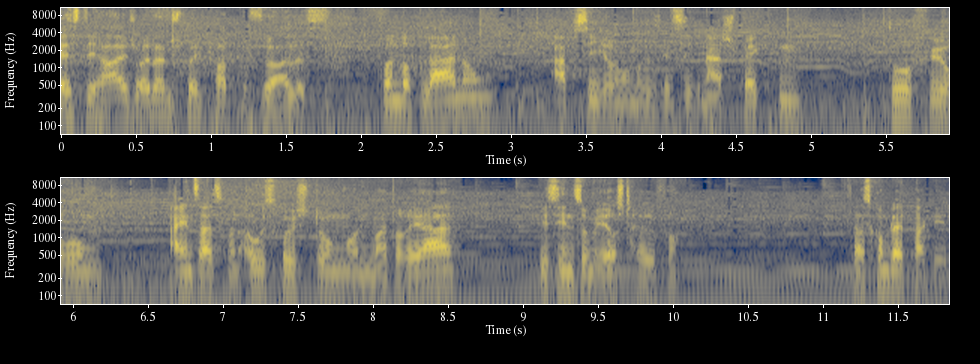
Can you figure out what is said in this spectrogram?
SDH ist euer Ansprechpartner für alles. Von der Planung, Absicherung unter gesetzlichen Aspekten, Durchführung, Einsatz von Ausrüstung und Material bis hin zum Ersthelfer. Das Komplettpaket.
